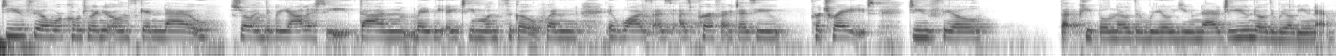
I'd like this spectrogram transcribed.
Do you feel more comfortable in your own skin now, showing the reality, than maybe 18 months ago when it was as, as perfect as you portrayed? Do you feel that people know the real you now? Do you know the real you now?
